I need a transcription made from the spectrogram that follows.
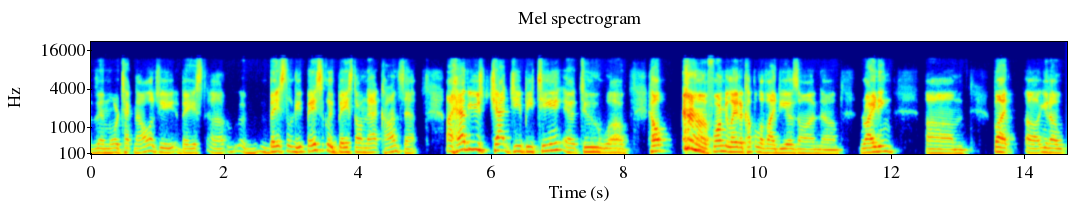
than more technology based. Uh, basically, basically based on that concept. I have used Chat GPT uh, to uh, help formulate a couple of ideas on um, writing, um, but uh, you know.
